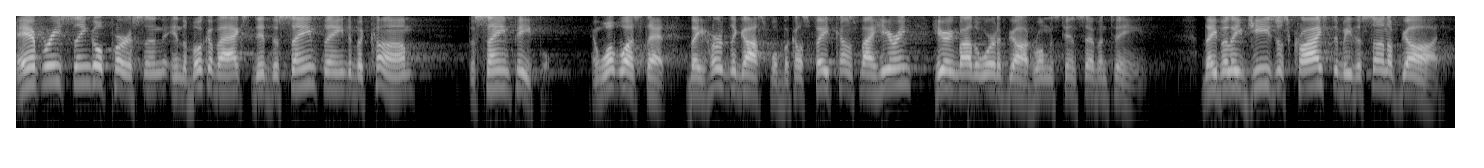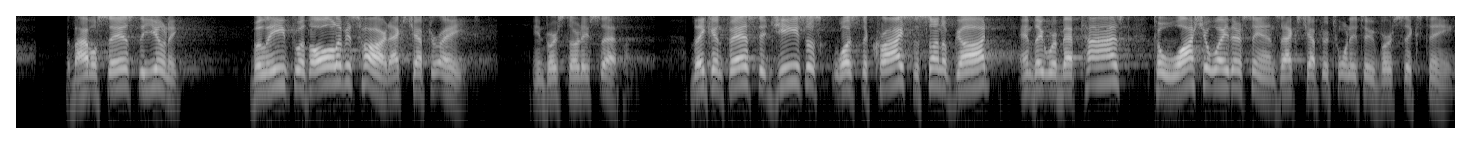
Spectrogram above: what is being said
Every single person in the book of Acts did the same thing to become the same people. And what was that? They heard the gospel because faith comes by hearing, hearing by the word of God, Romans 10 17. They believed Jesus Christ to be the Son of God. The Bible says the eunuch believed with all of his heart, Acts chapter 8, in verse 37. They confessed that Jesus was the Christ, the Son of God, and they were baptized to wash away their sins, Acts chapter 22, verse 16.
